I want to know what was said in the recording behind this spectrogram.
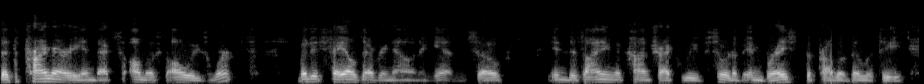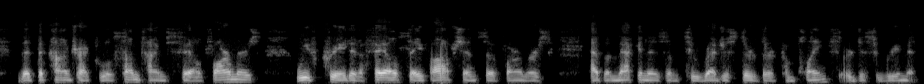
that the primary index almost always works, but it fails every now and again. So in designing the contract, we've sort of embraced the probability that the contract will sometimes fail farmers. We've created a fail-safe option so farmers have a mechanism to register their complaints or disagreement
